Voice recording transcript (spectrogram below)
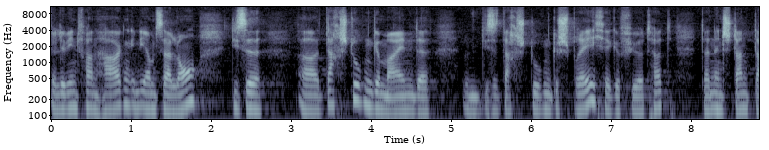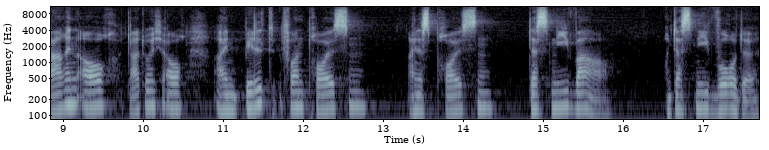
Levin van Hagen in ihrem Salon diese äh, Dachstubengemeinde und diese Dachstubengespräche geführt hat, dann entstand darin auch, dadurch auch ein Bild von Preußen, eines Preußen, das nie war und das nie wurde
